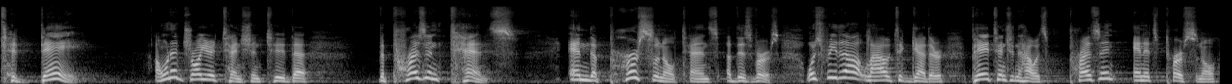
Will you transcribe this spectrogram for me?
Today I want to draw your attention to the, the present tense and the personal tense of this verse. Let's read it out loud together. Pay attention to how it's present and it's personal.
